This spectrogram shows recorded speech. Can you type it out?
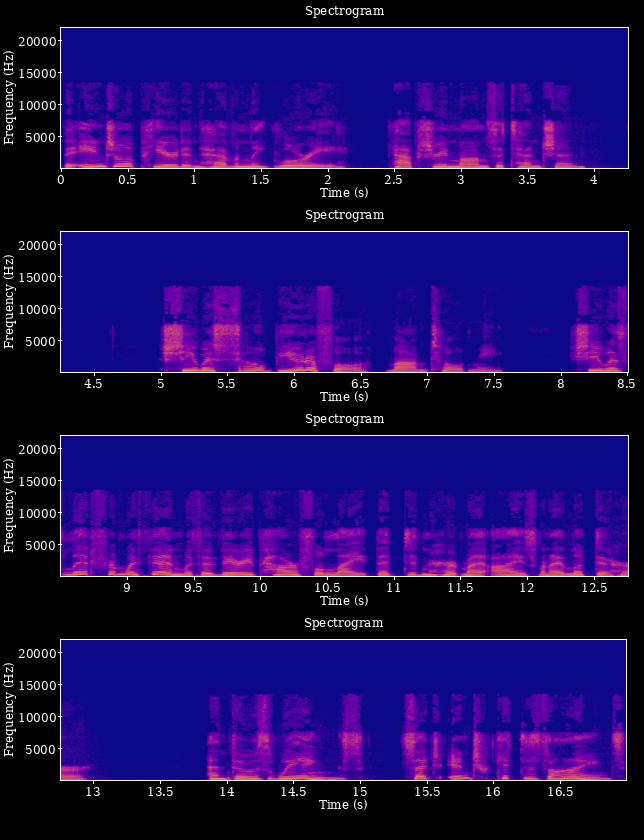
The angel appeared in heavenly glory, capturing mom's attention. She was so beautiful, mom told me. She was lit from within with a very powerful light that didn't hurt my eyes when I looked at her. And those wings, such intricate designs,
